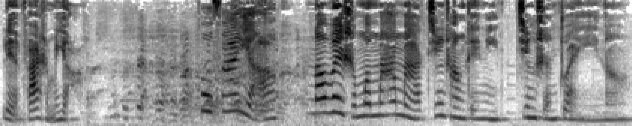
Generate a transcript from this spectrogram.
脸发什么痒？不发痒，那为什么妈妈经常给你精神转移呢？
